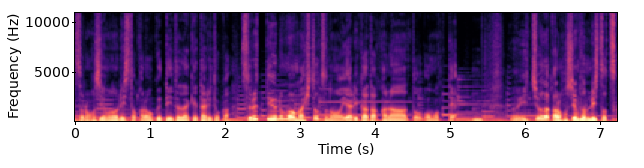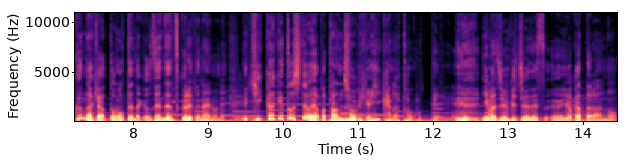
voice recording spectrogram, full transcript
その欲しいものリストから送っていただけたりとかするっていうのも、まあ、一つのやり方かなと思って、うん、一応だから欲しいものリスト作んなきゃって思ってんだけど全然作れてないのね。できっかけとしてはやっぱ誕生日がいいかなと思って。今準備中です、うん、よかったらあの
